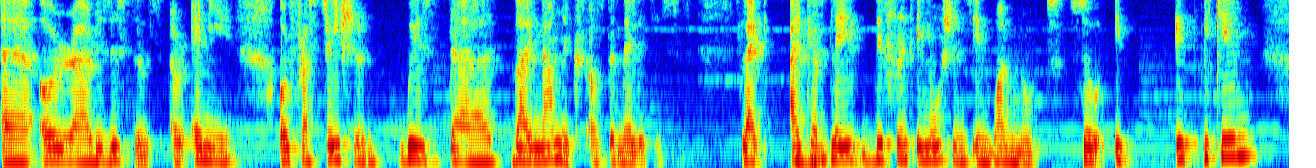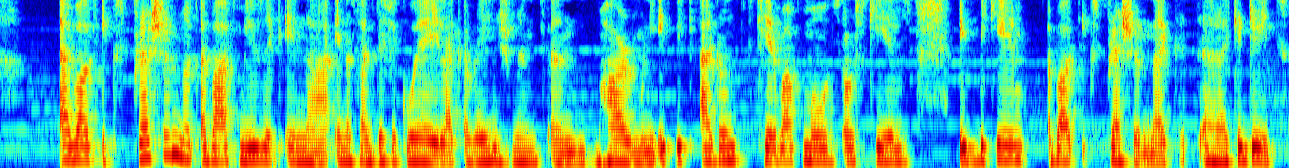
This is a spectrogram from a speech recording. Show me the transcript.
uh, or uh, resistance or any or frustration with the dynamics of the melodies. Like I can play different emotions in one note. So it it became about expression, not about music in a, in a scientific way, like arrangement and harmony. It be, I don't care about modes or scales. It became about expression, like uh, like a gate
